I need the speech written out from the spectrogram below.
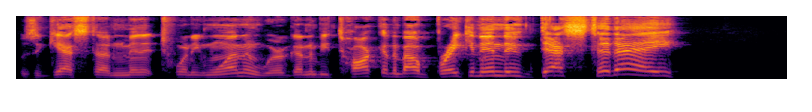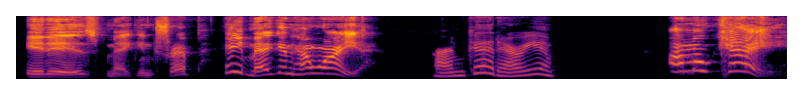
was a guest on Minute 21, and we're going to be talking about breaking into desks today. It is Megan Tripp. Hey, Megan, how are you? I'm good. How are you? I'm okay.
